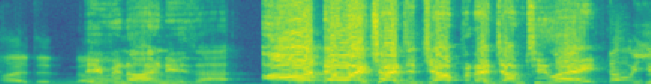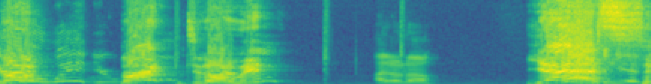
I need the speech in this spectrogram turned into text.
I did not. know. Even I knew that. Oh no! I tried to jump and I jumped too late. No, you're no. gonna win. You're Right? winning. Did I win? I don't know. Yes!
